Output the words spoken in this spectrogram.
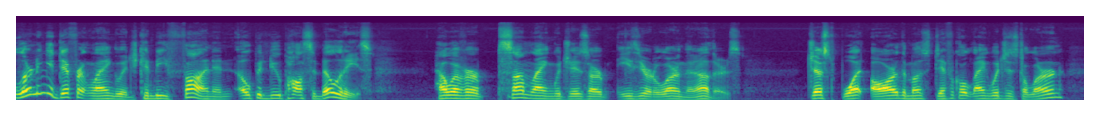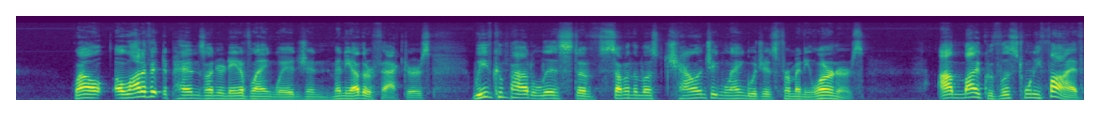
Learning a different language can be fun and open new possibilities. However, some languages are easier to learn than others. Just what are the most difficult languages to learn? While a lot of it depends on your native language and many other factors, we've compiled a list of some of the most challenging languages for many learners. I'm Mike with List 25,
